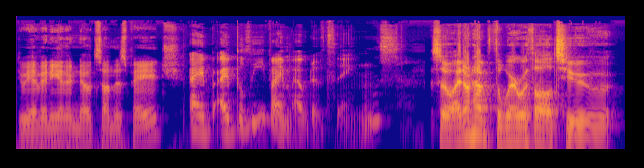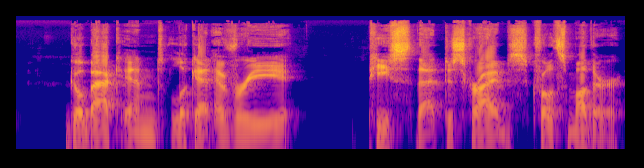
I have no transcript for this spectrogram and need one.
Do we have any other notes on this page? I, I believe I'm out of things. So I don't have the wherewithal to go back and look at every piece that describes Kvothe's mother,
